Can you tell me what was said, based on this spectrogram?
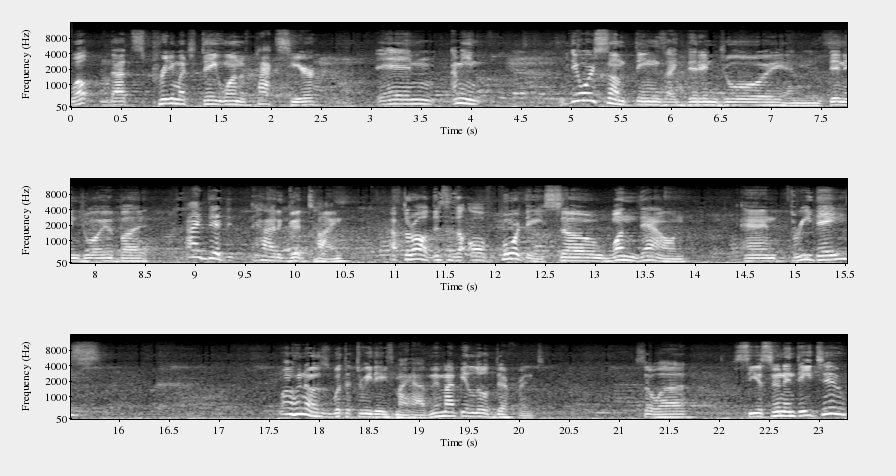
Well, that's pretty much day one of PAX here. And, I mean, there were some things I did enjoy and didn't enjoy, it, but I did had a good time. After all, this is all four days, so one down, and three days? Well, who knows what the three days might have. It might be a little different. So, uh, see you soon in day two.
